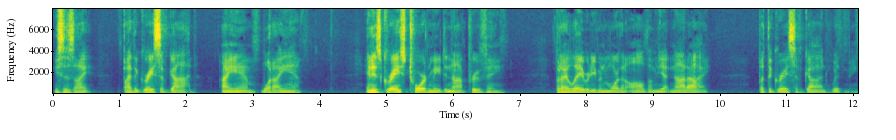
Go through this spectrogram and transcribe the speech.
He says, I, by the grace of God, I am what I am. And his grace toward me did not prove vain, but I labored even more than all of them, yet not I, but the grace of God with me.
